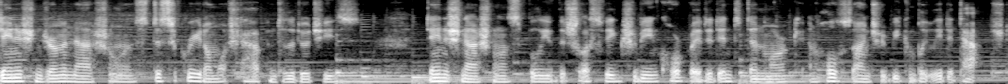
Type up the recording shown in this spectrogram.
Danish and German nationalists disagreed on what should happen to the duchies. Danish nationalists believed that Schleswig should be incorporated into Denmark and Holstein should be completely detached.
